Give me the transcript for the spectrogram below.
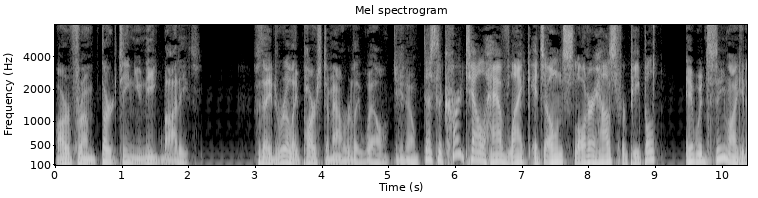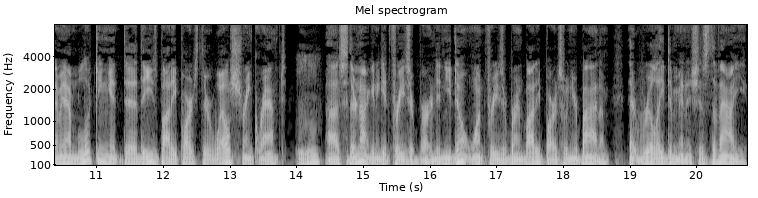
are from 13 unique bodies. So they'd really parsed them out really well, you know. Does the cartel have like its own slaughterhouse for people? It would seem like it. I mean, I'm looking at uh, these body parts. They're well shrink wrapped, Mm-hmm. uh, so they're not going to get freezer burned. And you don't want freezer burned body parts when you're buying them. That really diminishes the value.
